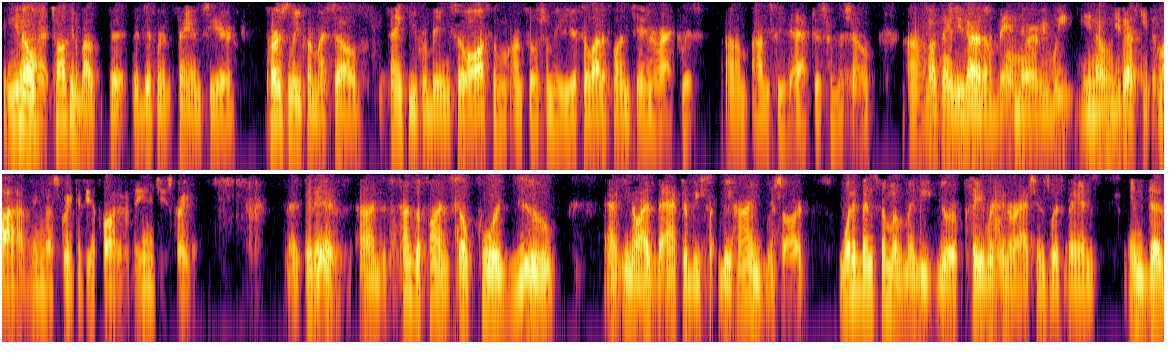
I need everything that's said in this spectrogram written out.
You know, talking about the the different fans here, personally for myself, thank you for being so awesome on social media. It's a lot of fun to interact with, um, obviously the actors from the show. Um, well, thank you guys for being there every week. You know, you guys keep it live. You know, it's great to be a part of it. The energy is crazy. It is. Uh, it's tons of fun. So for you, uh, you know, as the actor be- behind Broussard, what have been some of maybe your favorite interactions with fans? And does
